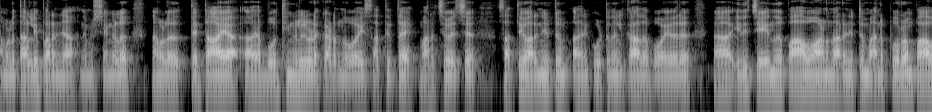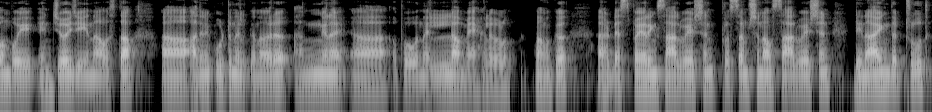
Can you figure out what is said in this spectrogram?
നമ്മൾ തള്ളിപ്പറഞ്ഞ നിമിഷങ്ങൾ നമ്മൾ തെറ്റായ ആ, ബോധ്യങ്ങളിലൂടെ കടന്നുപോയി സത്യത്തെ മറച്ചു വെച്ച് സത്യം അറിഞ്ഞിട്ടും അതിന് കൂട്ടുനിൽക്കാതെ പോയവർ ഇത് ചെയ്യുന്നത് പാവമാണെന്ന് അറിഞ്ഞിട്ടും മനഃപൂർവം പാവം പോയി എൻജോയ് ചെയ്യുന്ന അവസ്ഥ അതിന് കൂട്ടുനിൽക്കുന്നവർ അങ്ങനെ പോകുന്ന എല്ലാ മേഖലകളും. അപ്പോൾ നമുക്ക് despairing salvation presumption of salvation denying the truth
